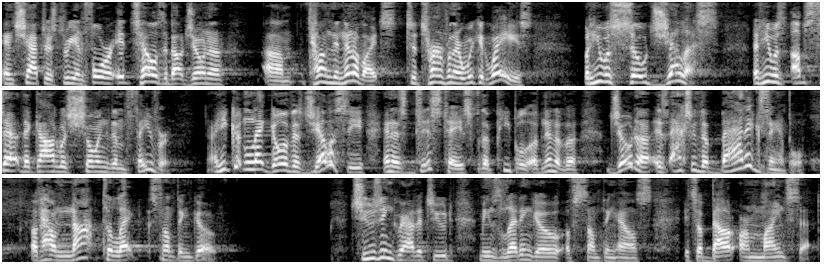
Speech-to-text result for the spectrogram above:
in chapters 3 and 4, it tells about Jonah um, telling the Ninevites to turn from their wicked ways. But he was so jealous that he was upset that God was showing them favor. He couldn't let go of his jealousy and his distaste for the people of Nineveh. Jonah is actually the bad example of how not to let something go. Choosing gratitude means letting go of something else. It's about our mindset.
